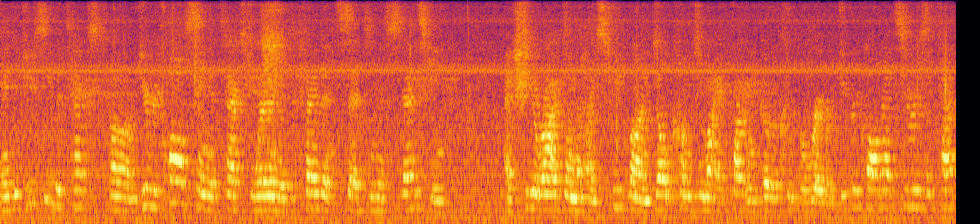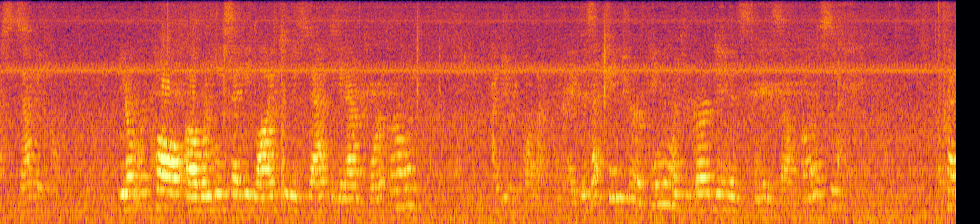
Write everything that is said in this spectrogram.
And did you see the text, um, do you recall seeing a text wherein the defendant said to Ms. Stensky, as she arrived on the high-speed line, "Don't come to my apartment, go to Cooper River"? Do you recall that series of texts? That I don't. You don't recall uh, when he said he lied to his dad to get out of work early? I do recall that. Okay, does that change your opinion with regard to his, his uh, honesty? Okay,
